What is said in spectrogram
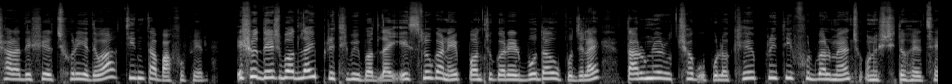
সারা দেশে ছড়িয়ে দেওয়া চিন্তা বাফুফের। এসো দেশ বদলাই, পৃথিবী বদলাই। এই স্লোগানে পঞ্চগড়ের বোদা উপজেলায় তারুণ্যের উৎসব উপলক্ষে প্রীতি ফুটবল ম্যাচ অনুষ্ঠিত হয়েছে।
